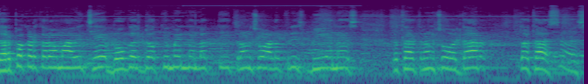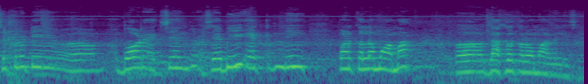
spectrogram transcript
ધરપકડ કરવામાં આવી છે. બોગસ ડોક્યુમેન્ટને લગતી ત્રણસો આડત્રીસ બીએનએસ તથા ત્રણસો અઢાર તથા સિક્યુરિટી બોર્ડ એક્સચેન્જ સેબી એક્ટની પણ કલમો આમાં દાખલ કરવામાં આવેલી છે.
